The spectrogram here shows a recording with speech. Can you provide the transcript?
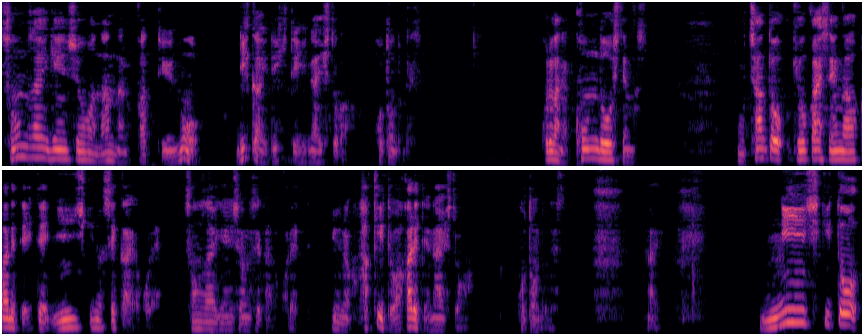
存在現象が何なのかっていうのを理解できていない人がほとんどです。これがね、混同してます。もうちゃんと境界線が分かれていて、認識の世界はこれ、存在現象の世界はこれっていうのがはっきりと分かれてない人がほとんどです。はい。認識と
